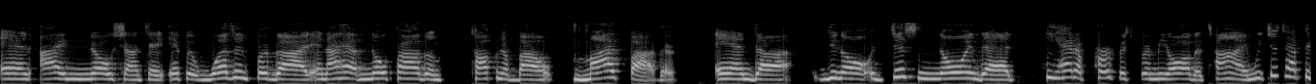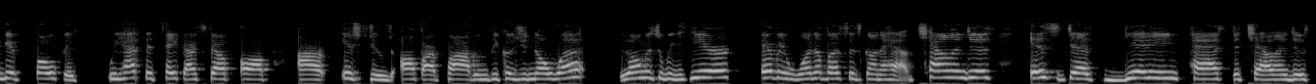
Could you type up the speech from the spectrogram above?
and I know, Shante, if it wasn't for God, and I have no problem talking about my father, and uh, you know, just knowing that He had a purpose for me all the time. We just have to get focused. We have to take ourselves off our issues, off our problems, because you know what? Long as we hear, every one of us is going to have challenges. It's just getting past the challenges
